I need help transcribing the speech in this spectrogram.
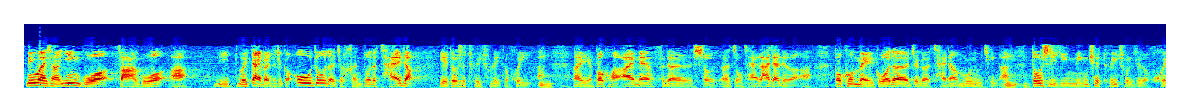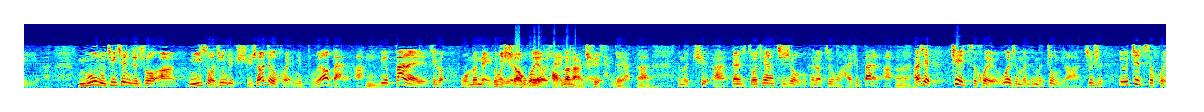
另外像英国、法国啊以为代表的这个欧洲的这很多的财长。也都是推出了一个会议啊，啊，也包括 IMF 的首呃总裁拉加德啊，包括美国的这个财长姆努钦啊，都是已经明确推出了这个会议啊。姆努钦甚至说啊，你索性就取消这个会，你不要办了啊，因为办了这个我们美国也不会有好不到哪去？参加啊。那么去啊，但是昨天其实我们看到最后还是办了啊，而且这次会为什么这么重要啊？就是因为这次会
